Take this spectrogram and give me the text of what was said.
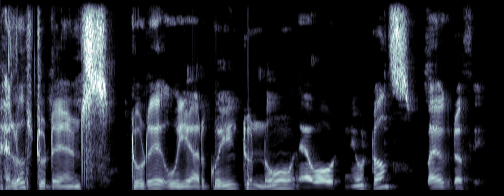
Hello students, today we are going to know about Newton's biography.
